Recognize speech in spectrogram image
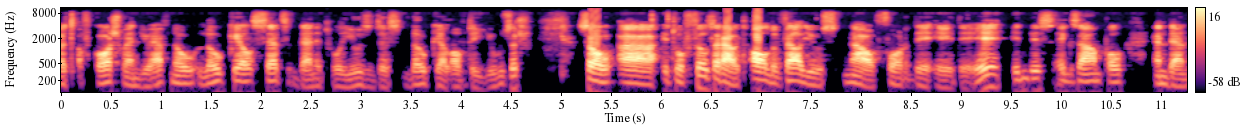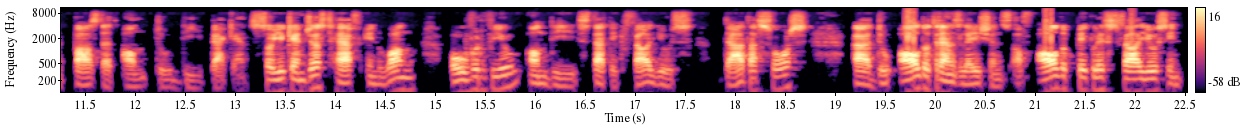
But of course, when you have no locale set, then it will use this locale of the user. So uh, it will filter out all the values now for the ADE in this example, and then pass that on to the backend. So you can just have in one overview on the static values data source, uh, do all the translations of all the pick list values in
